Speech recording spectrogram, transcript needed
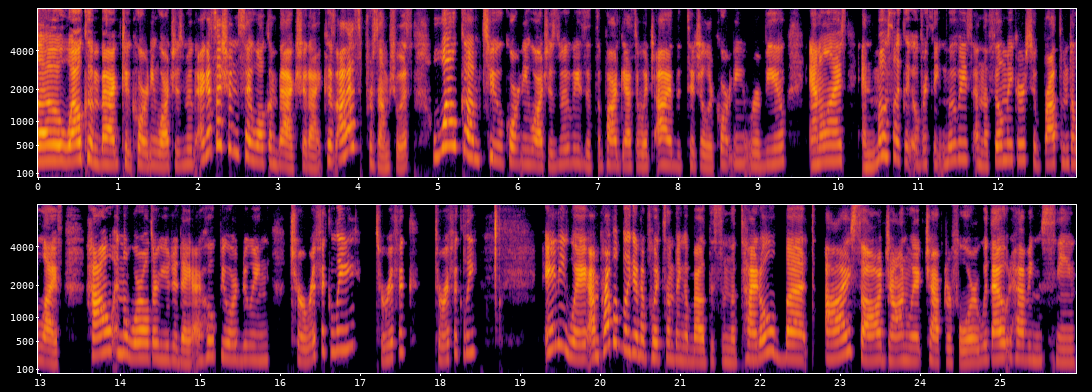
Hello, welcome back to Courtney Watches Movies. I guess I shouldn't say welcome back, should I? Because uh, that's presumptuous. Welcome to Courtney Watches Movies. It's a podcast in which I, the titular Courtney, review, analyze, and most likely overthink movies and the filmmakers who brought them to life. How in the world are you today? I hope you are doing terrifically, terrific, terrifically. Anyway, I'm probably going to put something about this in the title, but I saw John Wick Chapter 4 without having seen,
